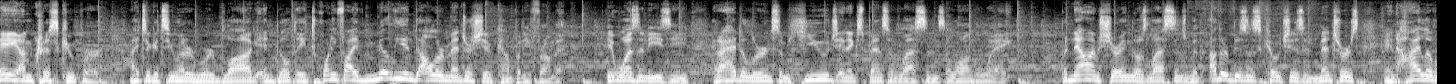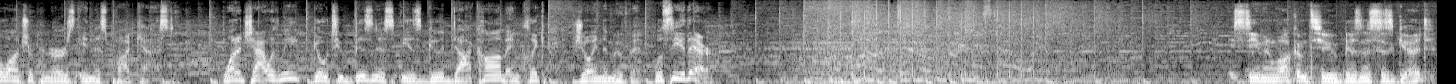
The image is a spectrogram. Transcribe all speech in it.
Hey, I'm Chris Cooper. I took a 200 word blog and built a $25 million mentorship company from it. It wasn't easy, and I had to learn some huge and expensive lessons along the way. But now I'm sharing those lessons with other business coaches and mentors and high level entrepreneurs in this podcast. Want to chat with me? Go to businessisgood.com and click join the movement. We'll see you there. Hey, Steven, welcome to Business is Good.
